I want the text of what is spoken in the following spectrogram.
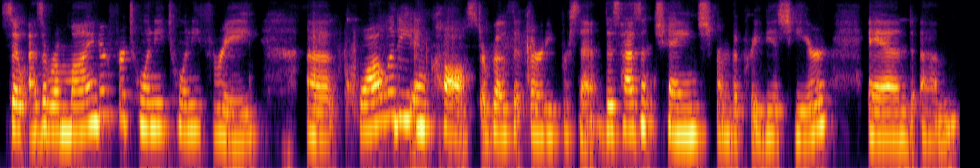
So as a reminder for 2023, uh, quality and cost are both at 30%. This hasn't changed from the previous year. And um,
